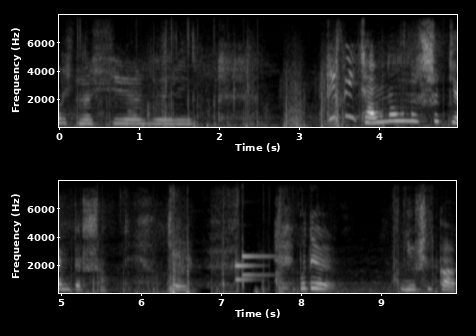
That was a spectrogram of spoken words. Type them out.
попались на сервері. Дивіться, а вона у нас ще кемперша. Окей. Буде дівчинка.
